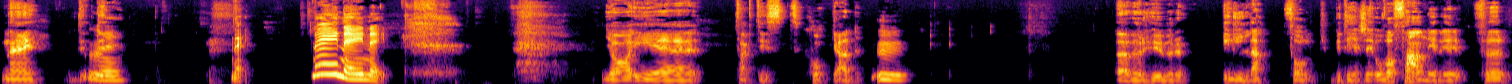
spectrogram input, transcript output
nej. Det, det, Nej. Nej. Nej, nej, nej. jag är faktiskt chockad Mm. över hur illa folk beter sig. Och vad fan är det för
